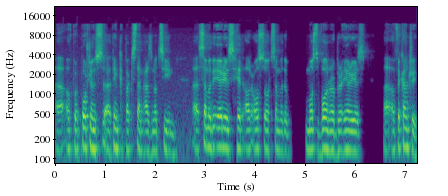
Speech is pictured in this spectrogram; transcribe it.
uh, of proportions I think Pakistan has not seen. Uh, some of the areas hit are also some of the most vulnerable areas uh, of the country.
